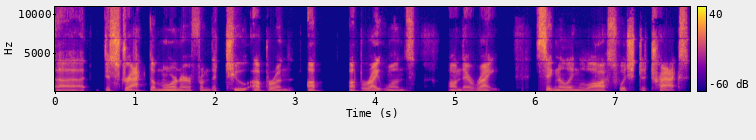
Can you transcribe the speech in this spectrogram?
uh distract the mourner from the two up run up upright ones on their right, signaling loss which detracts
